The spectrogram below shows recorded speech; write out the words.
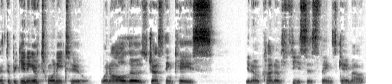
at the beginning of 22 when all those just in case, you know, kind of thesis things came out.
